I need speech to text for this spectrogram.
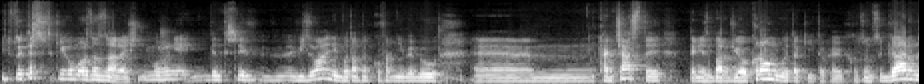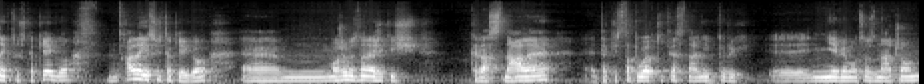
I tutaj też coś takiego można znaleźć. Może nie identycznie wizualnie, bo tamten kufer niby był kanciasty, ten jest bardziej okrągły, taki trochę jak chodzący garnek, coś takiego, ale jest coś takiego. Em, możemy znaleźć jakieś krasnale, e, takie statuetki krasnali, których e, nie wiem o co znaczą.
